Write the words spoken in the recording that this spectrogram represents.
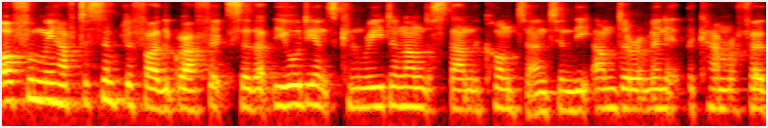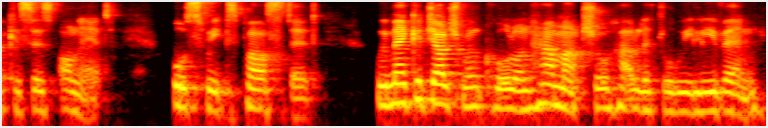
Often we have to simplify the graphics so that the audience can read and understand the content in the under a minute the camera focuses on it or sweeps past it. We make a judgment call on how much or how little we leave in.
